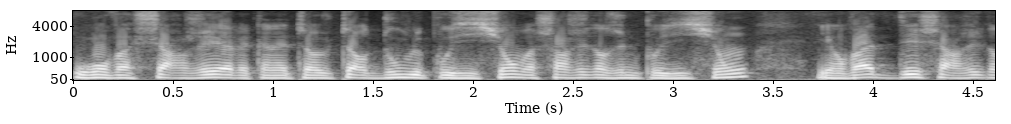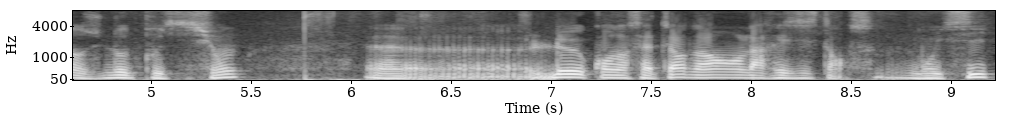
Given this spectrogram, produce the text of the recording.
où on va charger avec un interrupteur double position, on va charger dans une position et on va décharger dans une autre position le condensateur dans la résistance. Bon ici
